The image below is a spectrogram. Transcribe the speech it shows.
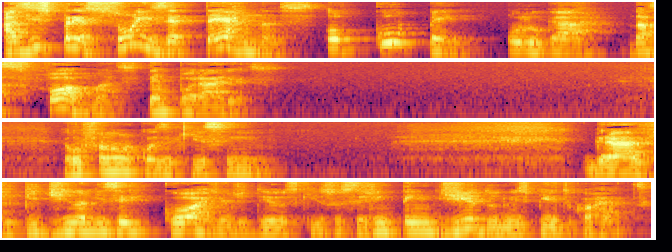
as expressões eternas ocupem o lugar das formas temporárias. Eu vou falar uma coisa aqui assim, grave, pedindo a misericórdia de Deus que isso seja entendido no espírito correto.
